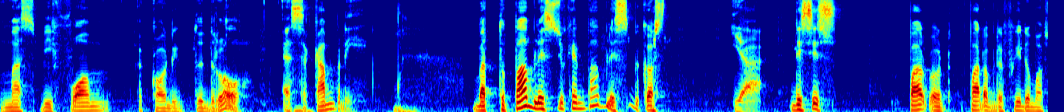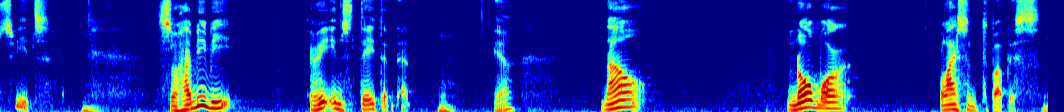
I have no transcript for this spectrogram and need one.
must be formed according to the law as a company. But to publish, you can publish because, yeah, this is part of, part of the freedom of speech. So Habibie reinstated that. Hmm. Yeah. Now, no more license to publish. Hmm.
